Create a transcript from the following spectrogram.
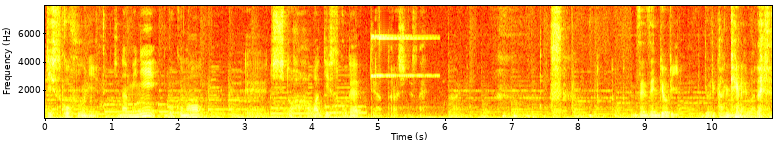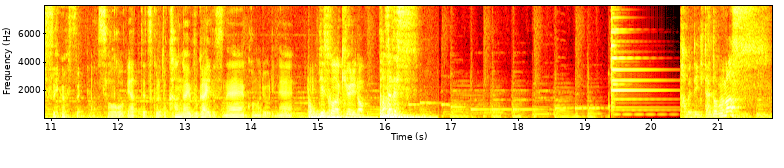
ディスコ風に。ちなみに僕の、えー、父と母はディスコで出会ったらしいですね、はい、全然料理料理関係ない話題ですいません。そうやって作ると感慨深いですねこの料理ね。ディスコのきゅうりの完成です。食べていきたいと思います。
